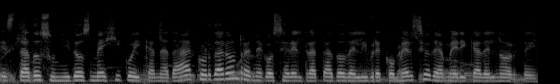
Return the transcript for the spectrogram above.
Estados Unidos, México y Canadá acordaron renegociar el Tratado de Libre Comercio de América del Norte.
